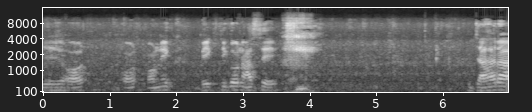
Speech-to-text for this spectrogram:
যে অনেক ব্যক্তিগণ আছে যাহারা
